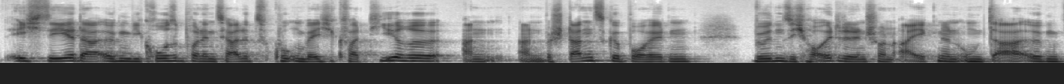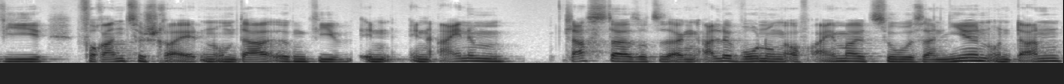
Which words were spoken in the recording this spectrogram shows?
ich sehe da irgendwie große Potenziale zu gucken, welche Quartiere an, an Bestandsgebäuden würden sich heute denn schon eignen, um da irgendwie voranzuschreiten, um da irgendwie in, in einem Cluster sozusagen alle Wohnungen auf einmal zu sanieren und dann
